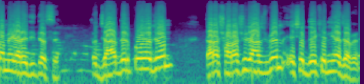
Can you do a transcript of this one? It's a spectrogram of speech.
দামে গাড়ি দিতেছে। তো যাদের প্রয়োজন, তারা সরাসরি আসবেন, এসে দেখে নিয়ে যাবেন।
